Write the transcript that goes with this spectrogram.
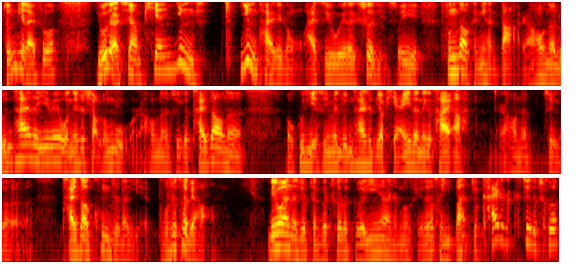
整体来说有点像偏硬硬派这种 SUV 的设计，所以风噪肯定很大。然后呢，轮胎呢，因为我那是小轮毂，然后呢，这个胎噪呢，我估计也是因为轮胎是比较便宜的那个胎啊，然后呢，这个胎噪控制的也不是特别好。另外呢，就整个车的隔音啊什么的，我觉得很一般。就开着这个车，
